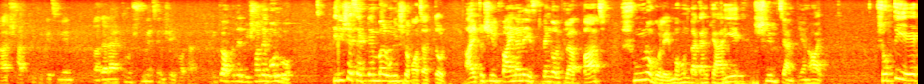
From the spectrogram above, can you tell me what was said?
আহ, সাক্ষী থেকেছিলেন বা যারা এখনও শুনেছেন সেই কথা। একটু আপনাদের বিশদে বলব তিরিশে সেপ্টেম্বর উনিশশো পঁচাত্তর আইফে ফাইনালে ইস্টবেঙ্গল ক্লাব পাঁচ শূন্য গোলে মোহনবাগানকে হারিয়ে শিল্ড চ্যাম্পিয়ন হয়। সত্যিই এক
